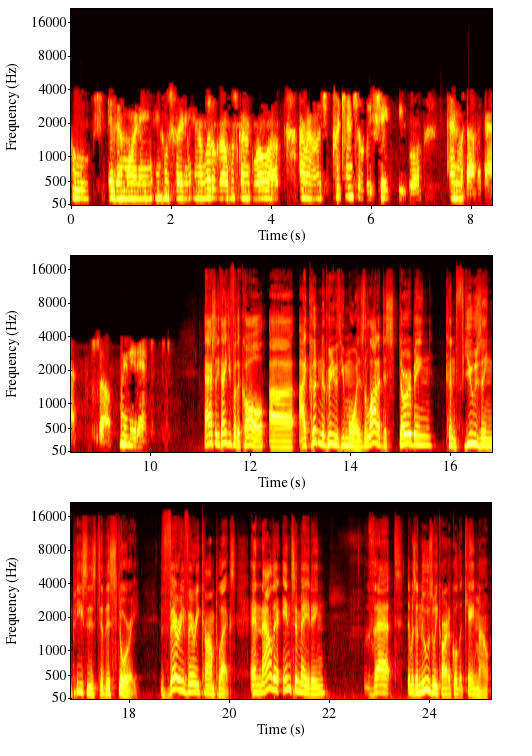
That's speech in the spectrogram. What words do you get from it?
who is in mourning and who's hurting, and a little girl who's going to grow up around potentially shape people and without a dad. So we need answers. Ashley, thank you for the call. Uh, I couldn't agree with you more. There's a lot of disturbing, confusing pieces to this story. Very, very complex. And now they're intimating that there was a Newsweek article that came out.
